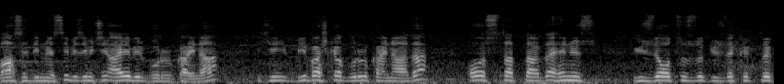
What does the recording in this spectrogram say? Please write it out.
bahsedilmesi bizim için ayrı bir gurur kaynağı. İki, bir başka gurur kaynağı da o statlarda henüz %30'luk %40'lık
